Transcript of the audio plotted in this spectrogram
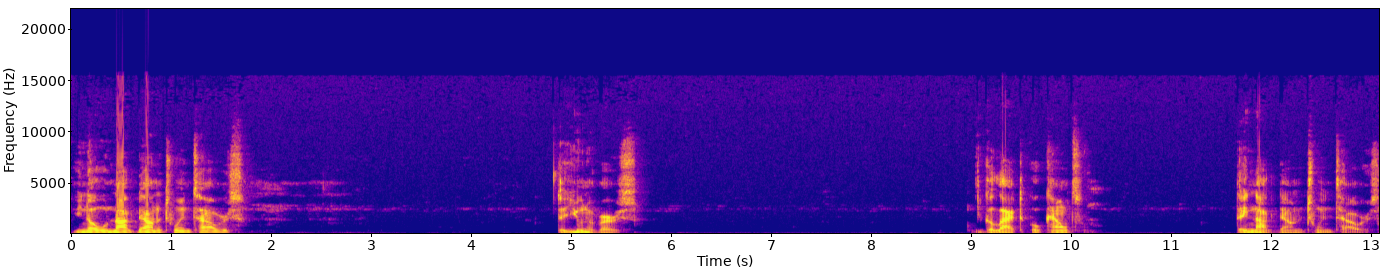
You know knocked down the Twin Towers? The universe. Galactical Council. They knocked down the Twin Towers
